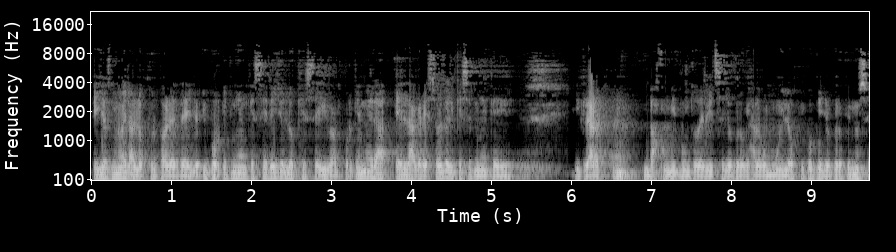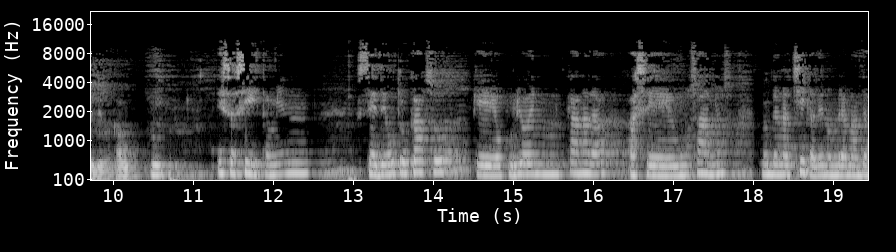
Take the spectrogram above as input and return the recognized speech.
ellos no eran los culpables de ello. ¿Y por qué tenían que ser ellos los que se iban? ¿Por qué no era el agresor el que se tenía que ir? Y claro, bajo mi punto de vista, yo creo que es algo muy lógico que yo creo que no se lleva a cabo. Es así. También sé de otro caso que ocurrió en Canadá hace unos años, donde una chica de nombre Amanda,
